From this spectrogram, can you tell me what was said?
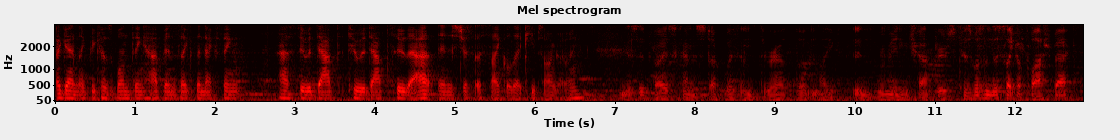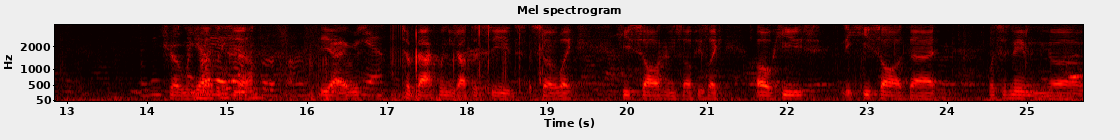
again, like because one thing happens, like the next thing has to adapt to adapt to that, and it's just a cycle that keeps on going. This advice kind of stuck with him throughout the like the remaining chapters. Because wasn't this like a flashback? I think Show when Yeah, you I got the think so. seeds. For. Yeah, it was Yeah. to back when you got the seeds. So like, he saw himself. He's like, oh, he's he saw that. What's his name? Uh,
